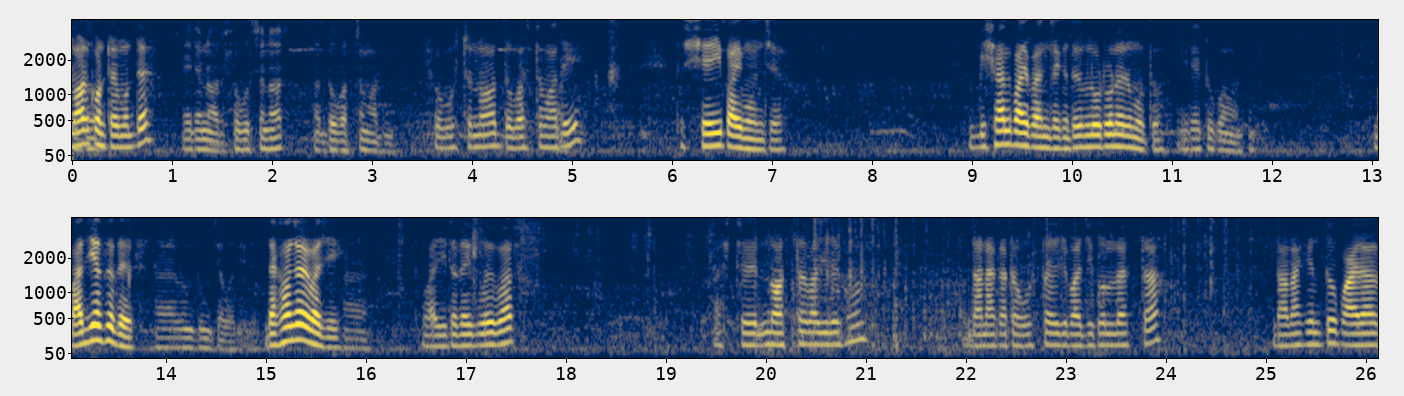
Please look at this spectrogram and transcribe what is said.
নর কোনটার মধ্যে। এটা নর সবুজটা নর আর দো পাঁচটা মাদি। সবুজটা নর দোবাসটা মাদি। তো সেই পাই মঞ্চে বিশাল পাই পাঞ্জা কিন্তু লোটনের মতো। এটা একটু কম আছে। বাজি আছে এদের? হ্যাঁ এবং দুমচা বাজি দেখানো যাবে বাজি? হ্যাঁ। বাজিটা দেখব এবার। ফার্স্টে নটটার বাজি দেখুন। ডানা কাটা অবস্থায় ওই যে বাজি করল একটা। ডানা কিন্তু পায়রার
